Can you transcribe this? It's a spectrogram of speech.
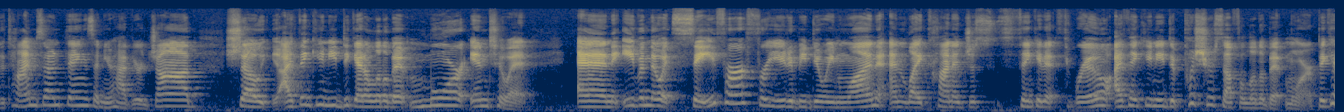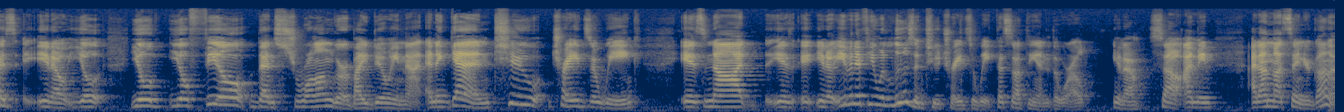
the time zone things and you have your job. So I think you need to get a little bit more into it. And even though it's safer for you to be doing one and like kind of just thinking it through, I think you need to push yourself a little bit more because you know you'll you'll you'll feel then stronger by doing that. And again, two trades a week is not is you know even if you would lose in two trades a week, that's not the end of the world. You know, so I mean, and I'm not saying you're gonna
